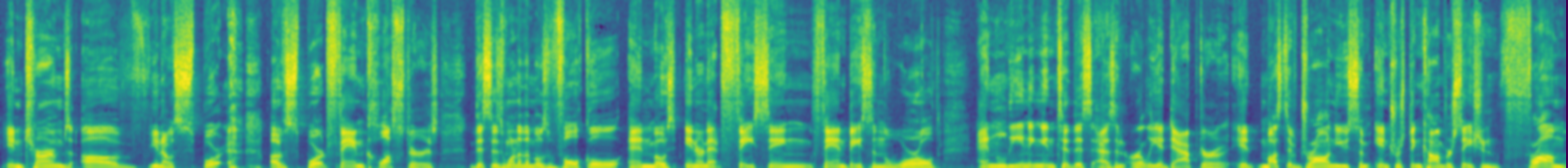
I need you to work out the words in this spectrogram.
in terms of you know sport of sport fan clusters. This is one of the most vocal and most internet facing fan base in the world and leaning into this as an early adapter, it must have drawn you some interesting conversation from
